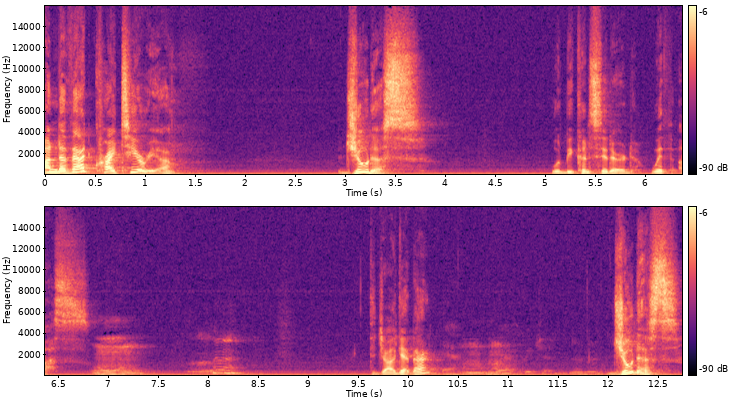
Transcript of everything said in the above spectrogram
Under that criteria, Judas would be considered with us. Mm. Did y'all get that? Mm-hmm. Mm-hmm. Judas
